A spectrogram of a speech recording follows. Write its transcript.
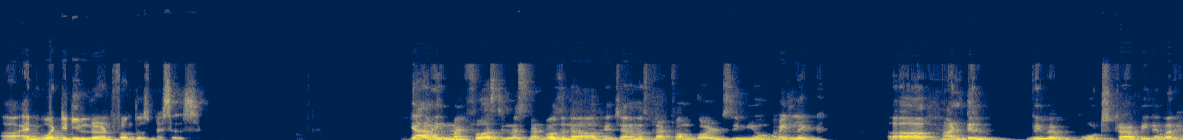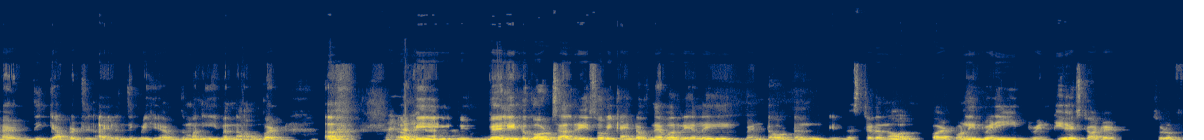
uh, and what did you learn from those misses? Yeah, I mean, my first investment was in a HRMS platform called Zimyo. I mean, like, uh, until we were bootstrapped, we never had the capital. I don't think we have the money even now, but uh, we, barely took out salary. So we kind of never really went out and invested and all. But only in 2020, I started sort of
